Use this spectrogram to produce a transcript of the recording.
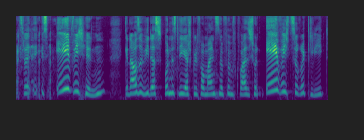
Es ist ewig hin, genauso wie das Bundesligaspiel von Mainz 05 quasi schon ewig zurückliegt.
